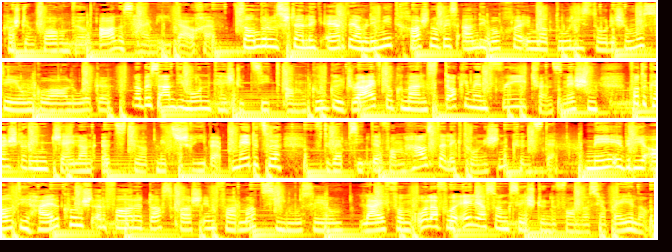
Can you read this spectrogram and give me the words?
kannst du im Forum Würd Allesheim eintauchen. Die Sonderausstellung Erde am Limit kannst du noch bis Ende Woche im Naturhistorischen Museum anschauen. Noch bis Ende Monat hast du Zeit am Google Drive-Dokument Document Free Transmission von der Künstlerin Ceylan Öztürk mitzuschreiben. Mehr dazu auf der Webseite vom Haus der elektronischen Künste. Mehr über die alte Heilkunst erfahren, das kannst du im Pharmaziemuseum. Live vom Olafur Eliasson siehst du davon das Jahr Bayerland.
